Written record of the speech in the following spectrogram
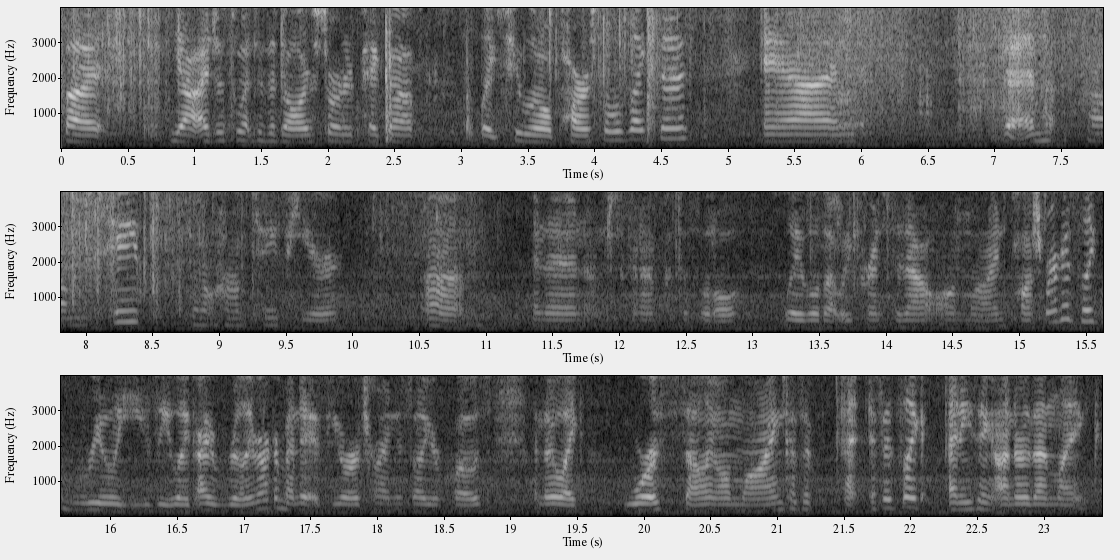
but yeah, I just went to the dollar store to pick up like two little parcels like this and then some tape because I don't have tape here. Um, and then I'm just gonna put this little label that we printed out online. Poshmark is like really easy. Like I really recommend it if you are trying to sell your clothes and they're like worth selling online because if if it's like anything under than like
